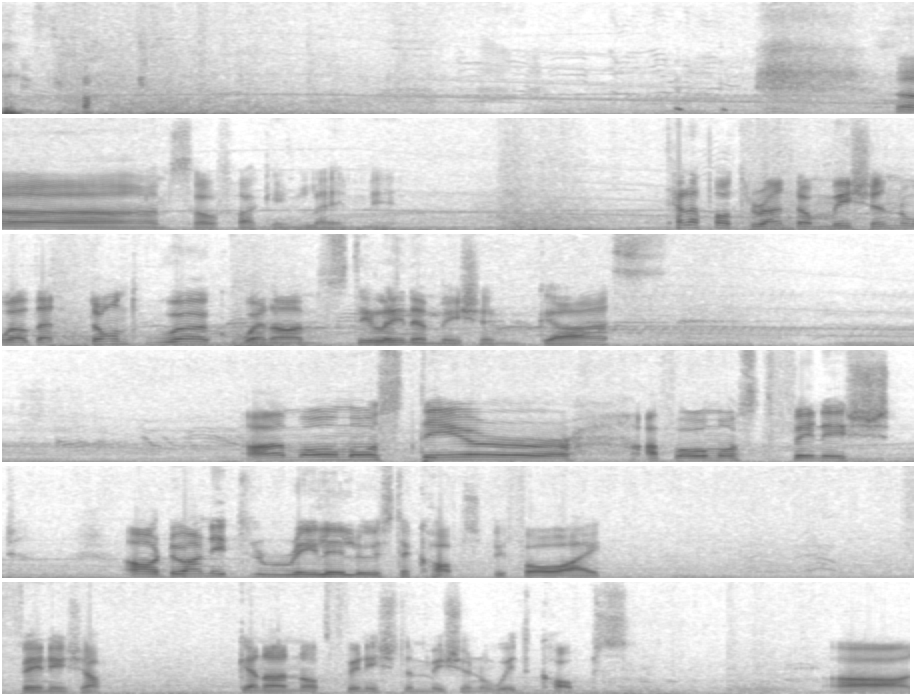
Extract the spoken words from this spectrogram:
Uh, I'm so fucking lame, man. Teleport random mission? Well, that don't work when I'm still in a mission, guys. I'm almost there. I've almost finished. Oh, do I need to really lose the cops before I finish up? Can I not finish the mission with cops? Oh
